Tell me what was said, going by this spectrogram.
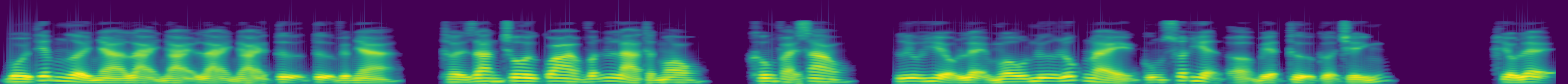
bồi tiếp người nhà lại nhại lại nhại tự tự việc nhà, thời gian trôi qua vẫn là thật mau, không phải sao, lưu hiệu lệ mẫu nữ lúc này cũng xuất hiện ở biệt thự cửa chính. Hiệu lệ,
